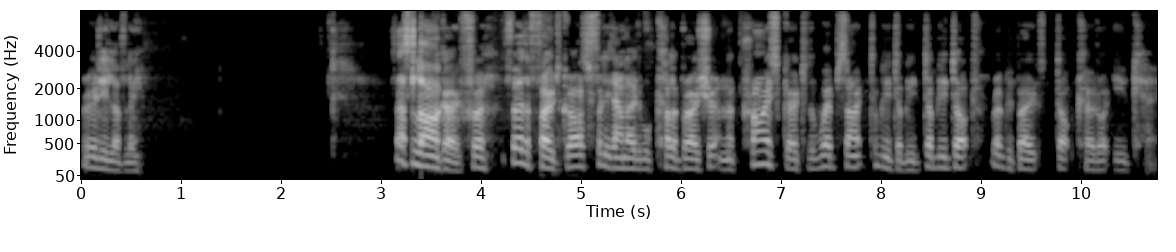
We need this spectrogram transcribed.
Really lovely. So that's Largo. For further photographs, fully downloadable colour brochure and the price, go to the website www.rugbyboats.co.uk.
